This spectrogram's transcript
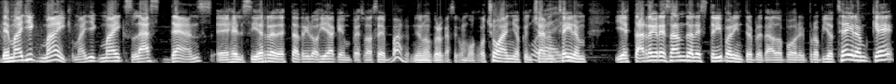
de Magic Mike. Magic Mike's Last Dance es el cierre de esta trilogía que empezó hace, bah, yo no creo que hace como ocho años con Por Channing ahí. Tatum. Y está regresando el stripper interpretado por el propio Tatum, que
